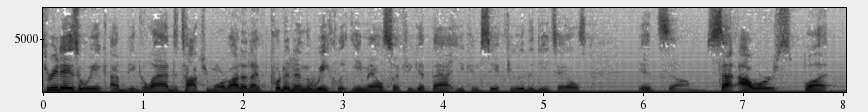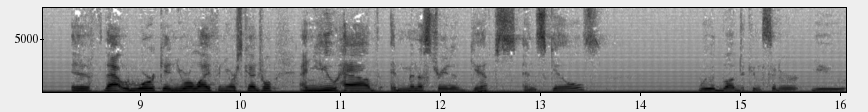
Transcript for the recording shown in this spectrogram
three days a week. I'd be glad to talk to you more about it. I've put it in the weekly email, so if you get that, you can see a few of the details. It's um, set hours, but if that would work in your life and your schedule, and you have administrative gifts and skills, we would love to consider you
